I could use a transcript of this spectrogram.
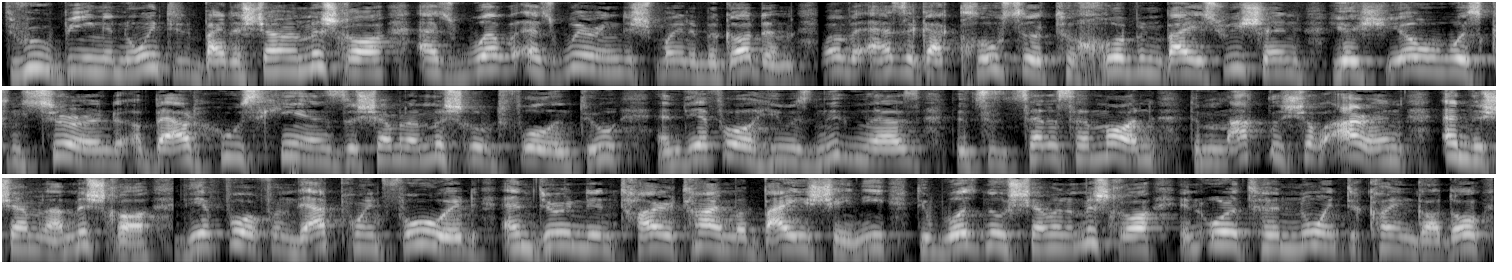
through being anointed by the Shem Mishcha, as well as wearing the Shemona Begadim. However, as it got closer to Churban Bayis Rishon, Yeshua was concerned about whose hands the Shemona Mishcha would fall into, and therefore he was nignaz the Tzitzeres Hamon, the Makli Shel Aaron, and the Shemona Mishcha. Therefore, from that point forward, and during the entire time of Bayis Sheni, there was no Shemona Mishcha in order to anoint the Kohen Gadol,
